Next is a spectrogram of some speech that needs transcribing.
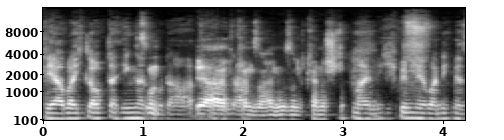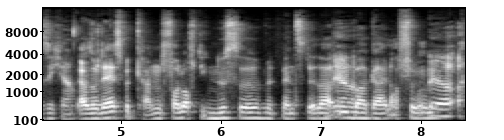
Ja, aber ich glaube, da hing er So, nur da. ja, da, kann sein, so eine kleine St Meine ich, ich bin mir aber nicht mehr sicher. Also der ist bekannt, voll auf die Nüsse mit Ben Stiller, Ja. übergeiler Film. Ja.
